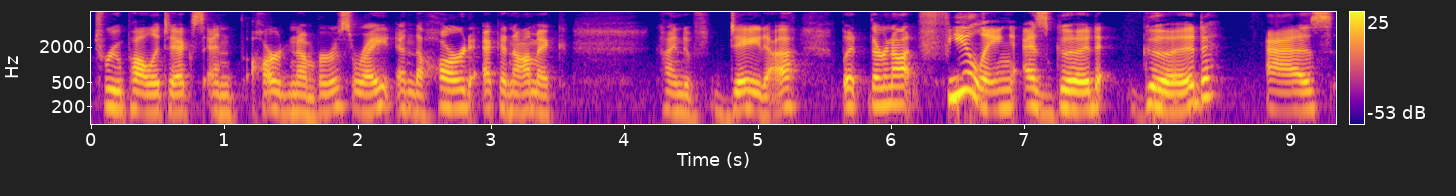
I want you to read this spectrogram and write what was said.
true politics and hard numbers right and the hard economic kind of data but they're not feeling as good good as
